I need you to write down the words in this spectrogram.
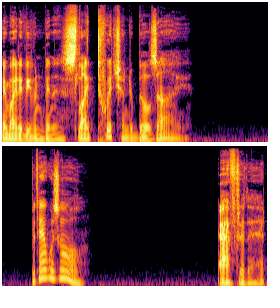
There might have even been a slight twitch under Bill's eye. But that was all. After that,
